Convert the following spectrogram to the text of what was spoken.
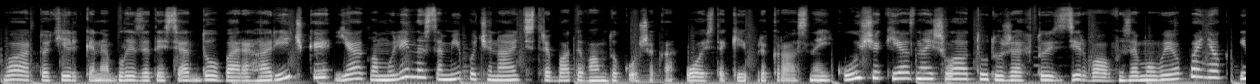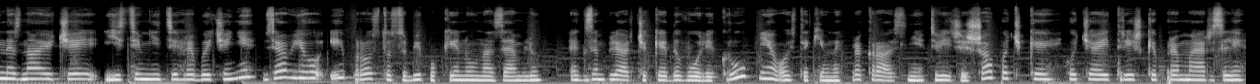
Варто тільки наблизитися до берега річки, як ламуліни самі починають стрибати вам до кошика. Ось такий прекрасний кущик я знайшла. Тут уже хтось зірвав зимовий опеньок і, не знаючи, їстівні ці гриби чи ні, взяв його і просто собі покинув на землю. Екземплярчики доволі крупні, ось такі в них прекрасні свіжі шапочки, хоча й трішки примерзлі,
